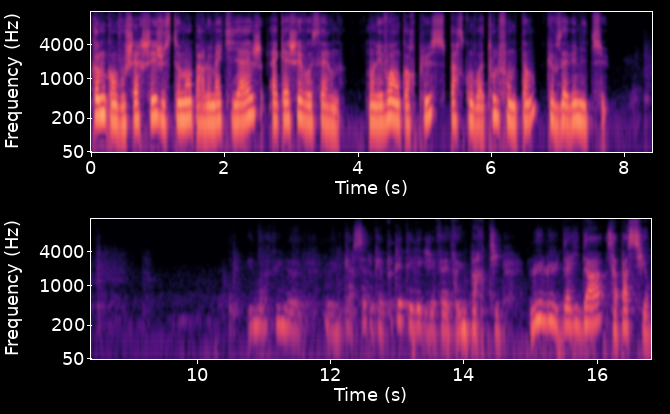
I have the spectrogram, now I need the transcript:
Comme quand vous cherchez justement par le maquillage à cacher vos cernes. On les voit encore plus parce qu'on voit tout le fond de teint que vous avez mis dessus. Ils m'ont fait une, une cassette, donc il y a toutes les télés que j'ai fait, enfin une partie. Lulu, Dalida, sa passion.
